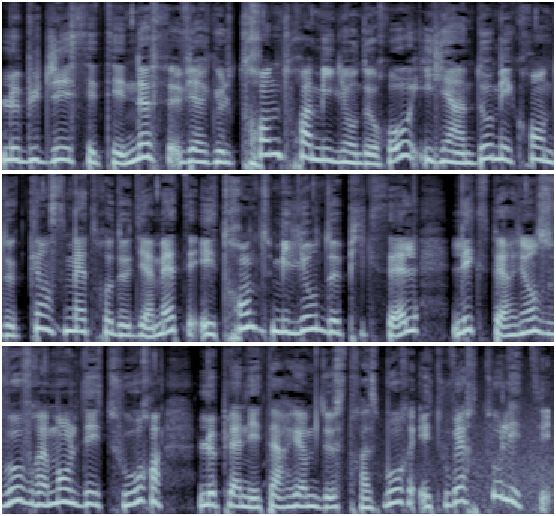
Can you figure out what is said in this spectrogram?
Le budget, c'était 9,33 millions d'euros. Il y a un dôme écran de 15 mètres de diamètre et 30 millions de pixels. L'expérience vaut vraiment le détour. Le planétarium de Strasbourg est ouvert tout l'été.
